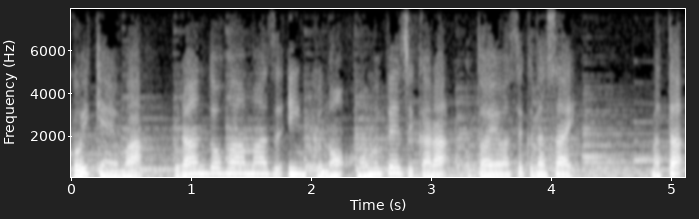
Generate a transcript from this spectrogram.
ご意見はブランドファーマーズインクのホームページからお問い合わせください。また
